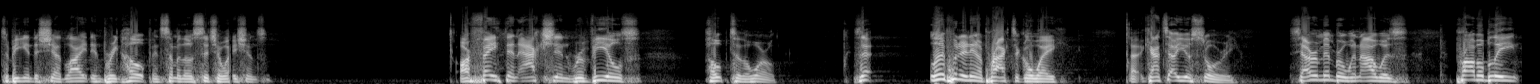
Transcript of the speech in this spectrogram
to begin to shed light and bring hope in some of those situations. Our faith in action reveals hope to the world. So, let me put it in a practical way. Uh, can I tell you a story? See, I remember when I was probably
